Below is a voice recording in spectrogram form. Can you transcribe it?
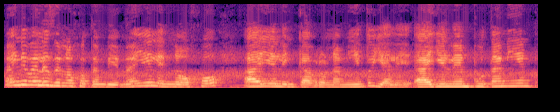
Hay niveles de enojo también. Hay el enojo, hay el encabronamiento y hay el emputamiento.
